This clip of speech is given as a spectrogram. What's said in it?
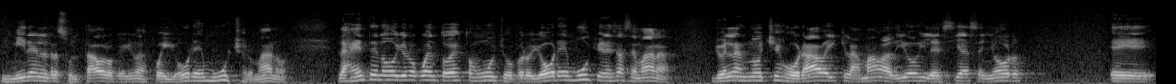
Y miren el resultado lo que vino después. Yo oré mucho, hermano. La gente no, yo no cuento esto mucho, pero yo oré mucho en esa semana. Yo en las noches oraba y clamaba a Dios y le decía, Señor, eh,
